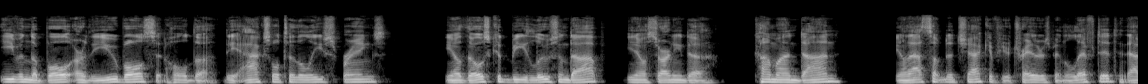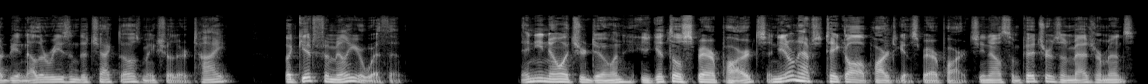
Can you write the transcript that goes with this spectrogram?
even the bolt or the U bolts that hold the, the axle to the leaf springs. You know, those could be loosened up, you know, starting to come undone. You know, that's something to check. If your trailer's been lifted, that would be another reason to check those, make sure they're tight, but get familiar with it. Then you know what you're doing. You get those spare parts and you don't have to take it all apart to get spare parts. You know, some pictures and measurements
